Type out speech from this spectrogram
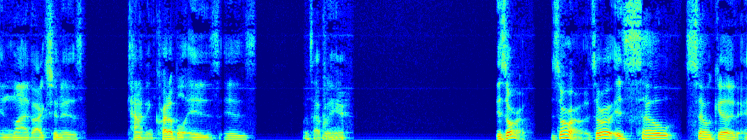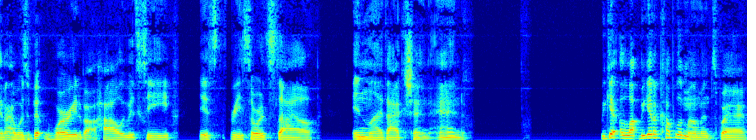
in live action is kind of incredible. Is is what's happening here? Zoro. Zoro. Zoro is so, so good. And I was a bit worried about how we would see his three sword style in live action. And we get a lot, we get a couple of moments where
